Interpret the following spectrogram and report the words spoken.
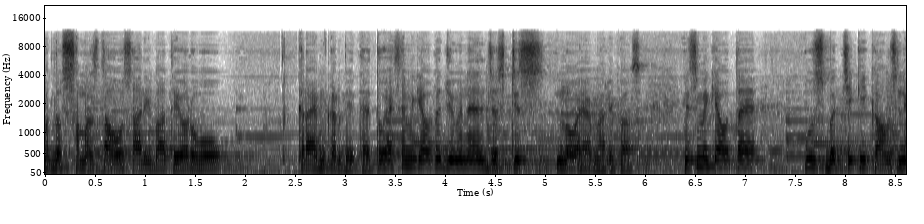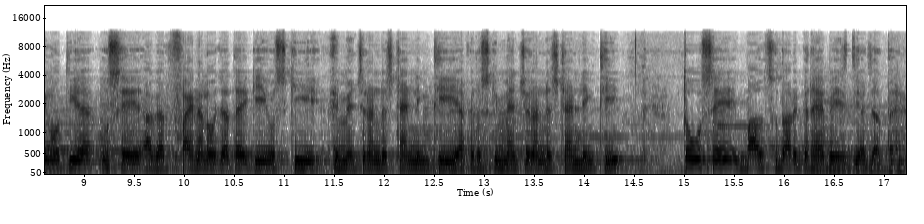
मतलब समझता हो सारी बातें, और वो क्राइम कर देता है। तो ऐसे में क्या होता है जुवेनाइल जस्टिस लॉ है हमारे पास। इसमें क्या होता है उस बच्चे की काउंसलिंग होती है उसे अगर फाइनल हो जाता है कि उसकी इमेचर अंडरस्टैंडिंग थी या फिर उसकी मेचर अंडरस्टैंडिंग थी तो उसे बाल सुधार गृह भेज दिया जाता है।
